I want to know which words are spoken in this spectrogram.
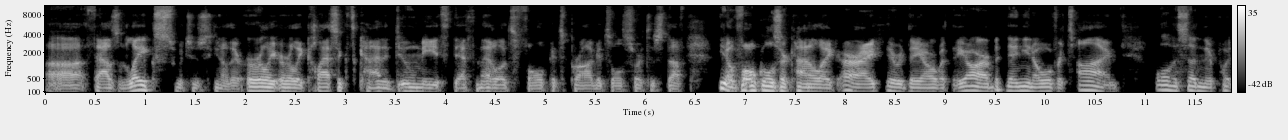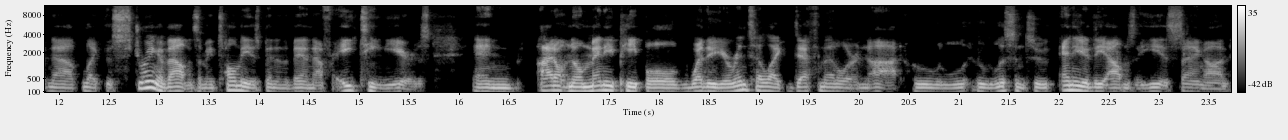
uh, Thousand Lakes, which is you know their early early classics, kind of doomy. It's death metal, it's folk, it's prog, it's all sorts of stuff. You know, vocals are kind of like all right, they they are what they are. But then you know, over time, all of a sudden they're putting out like the string of albums. I mean, Tomi has been in the band now for 18 years, and I don't know many people, whether you're into like death metal or not, who who listen to any of the albums that he has sang on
